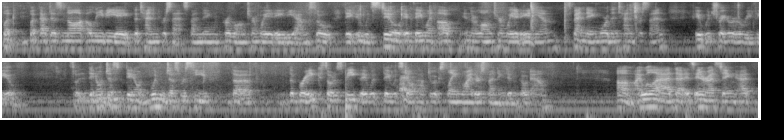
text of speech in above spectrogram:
But, but that does not alleviate the ten percent spending per long-term weighted ADM. So they, it would still, if they went up in their long-term weighted ADM spending more than ten percent, it would trigger a review. So they don't just, they don't, wouldn't just receive the, the break, so to speak, they would, they would still have to explain why their spending didn't go down. Um, I will add that it's interesting at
